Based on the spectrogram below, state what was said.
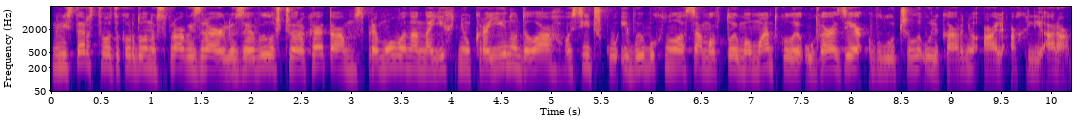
Міністерство закордонних справ Ізраїлю заявило, що ракета, спрямована на їхню країну, дала осічку і вибухнула саме в той момент, коли у Газі влучили у лікарню Аль-Ахлі Араб,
